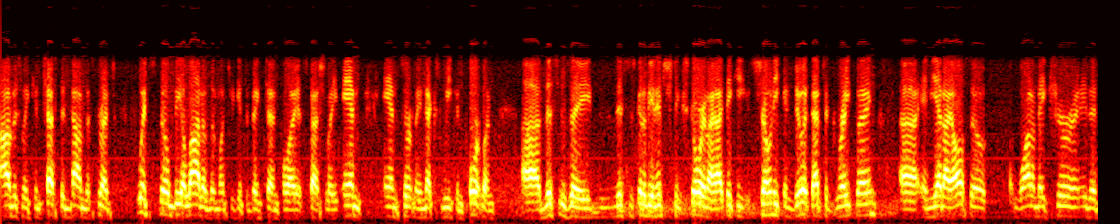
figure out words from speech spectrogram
obviously contested down the stretch, which there'll be a lot of them once you get to Big Ten play, especially and and certainly next week in Portland. Uh, this is a this is going to be an interesting storyline. I think he's shown he can do it. That's a great thing. Uh, and yet, I also want to make sure that,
